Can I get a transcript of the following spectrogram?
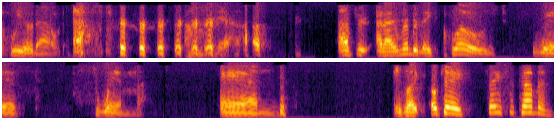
cleared out after. Oh, yeah. After, and I remember they closed with Swim, and he's like, "Okay, thanks for coming,"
